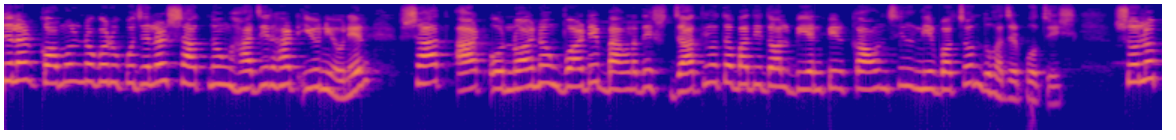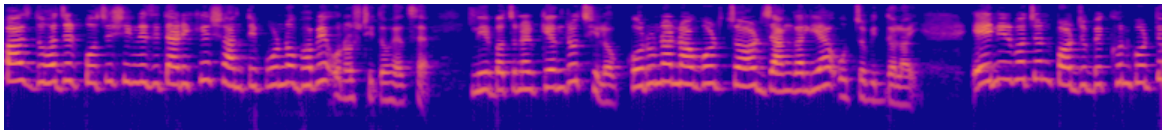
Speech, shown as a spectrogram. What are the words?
জেলার কমলনগর উপজেলার সাত নং হাজিরহাট ইউনিয়নের সাত, আট ও নয় নং ওয়ার্ডে বাংলাদেশ জাতীয়তাবাদী দল বিএনপির কাউন্সিল নির্বাচন দু হাজার পঁচিশ। ষোলো পাঁচ দু হাজার পঁচিশ ইংরেজি তারিখে শান্তিপূর্ণভাবে অনুষ্ঠিত হয়েছে। নির্বাচনের কেন্দ্র ছিল করুণানগর চর জাঙ্গালিয়া উচ্চ বিদ্যালয়। এই নির্বাচন পর্যবেক্ষণ করতে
